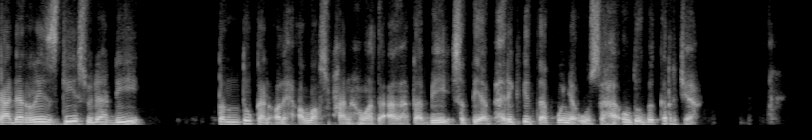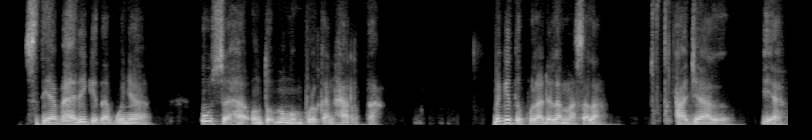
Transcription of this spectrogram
kadar rizki sudah ditentukan oleh Allah Subhanahu wa taala, tapi setiap hari kita punya usaha untuk bekerja. Setiap hari kita punya usaha untuk mengumpulkan harta. Begitu pula dalam masalah ajal, ya.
